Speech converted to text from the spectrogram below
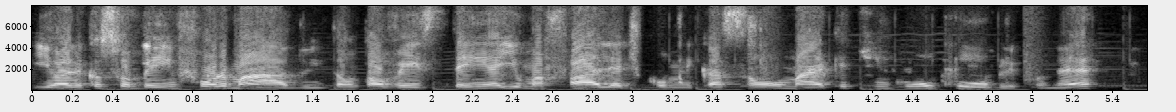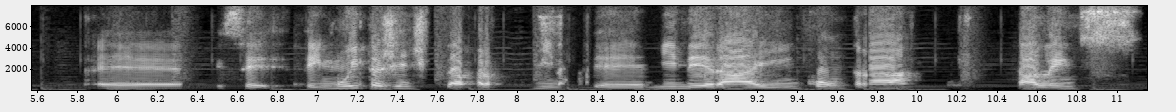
E olha que eu sou bem informado. Então talvez tenha aí uma falha de comunicação ou marketing com o público, né? É, tem muita gente que dá para é, minerar e encontrar talentos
